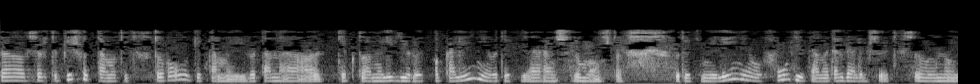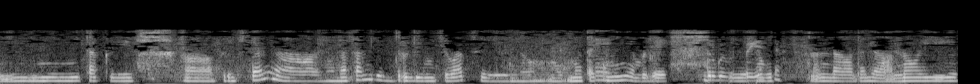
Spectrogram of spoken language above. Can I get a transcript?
э, все, что пишут там вот эти футурологи, там и вот она, те, кто анализирует поколения, вот эти, я раньше думала, что вот эти миллениалы, фуди там и так далее, что это все ну, не, не так и а, принципиально, а ну, на самом деле другие мотивации, ну, мы такими не были. Другой восприятие? Да, да, да. Но и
